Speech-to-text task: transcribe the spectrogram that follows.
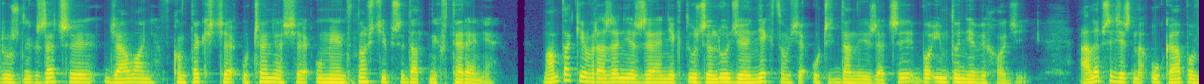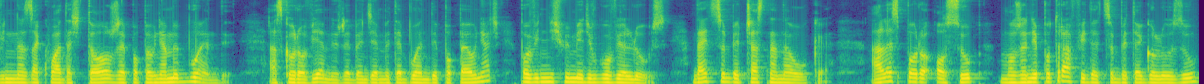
różnych rzeczy, działań w kontekście uczenia się umiejętności przydatnych w terenie. Mam takie wrażenie, że niektórzy ludzie nie chcą się uczyć danej rzeczy, bo im to nie wychodzi. Ale przecież nauka powinna zakładać to, że popełniamy błędy. A skoro wiemy, że będziemy te błędy popełniać, powinniśmy mieć w głowie luz, dać sobie czas na naukę. Ale sporo osób może nie potrafi dać sobie tego luzu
